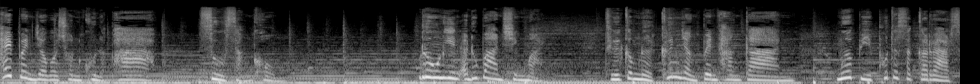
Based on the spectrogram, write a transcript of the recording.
ให้เป็นเยาวชนคุณภาพ สู่สังคม โรงเรียนอนุบาลเชียงใหม่ ถือกำเนิดขึ้นอย่างเป็นทางการ เมื่อปีพุทธศักราช 2492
